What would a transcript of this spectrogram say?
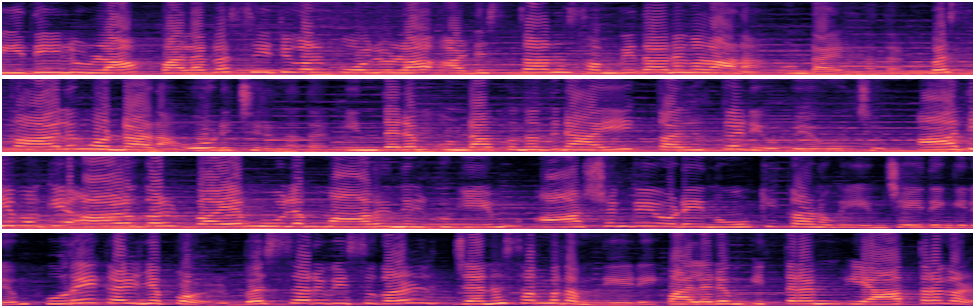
വീതിയിലുള്ള പലക സീറ്റുകൾ പോലുള്ള അടിസ്ഥാന സംവിധാനങ്ങളാണ് ഉണ്ടായിരുന്നത്. ബസ് കാലം കൊണ്ടാണ് ഓടിച്ചിരുന്നത്. ഇന്ധനം ഉണ്ടാക്കുന്നതിനായി കൽക്കരി ഉപയോഗിച്ചു. ആദ്യമൊക്കെ ആളുകൾ ഭയം മൂലം മാറി നിൽക്കുകയും ആശങ്കയോടെ നോക്കിക്കാണുകയും ചെയ്തെങ്കിലും കുറെ കഴിഞ്ഞപ്പോൾ ബസ് സർവീസുകൾ ജനസമ്മതം നേടി. പലരും ഇത്തരം യാത്രകൾ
